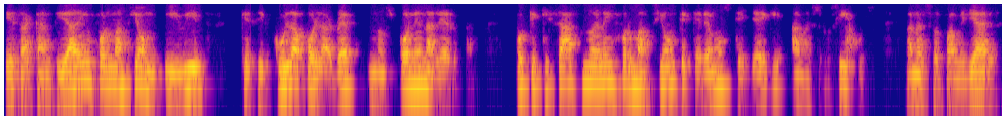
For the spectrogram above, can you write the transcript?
esa cantidad de información y bits que circula por la red nos pone en alerta, porque quizás no es la información que queremos que llegue a nuestros hijos, a nuestros familiares.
